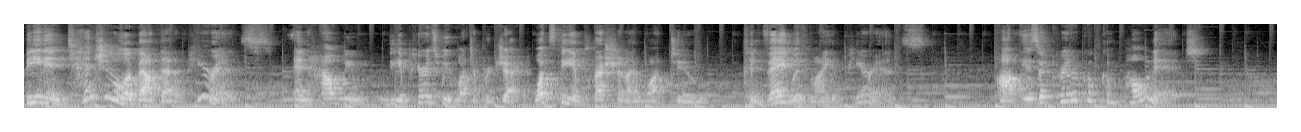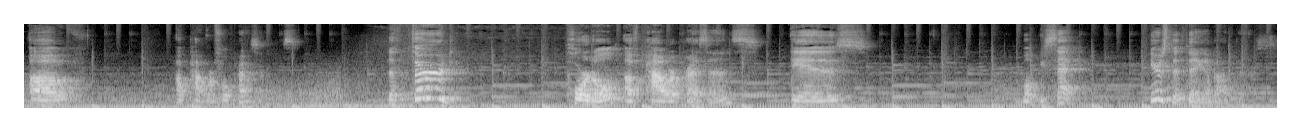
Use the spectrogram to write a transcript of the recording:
being intentional about that appearance and how we, the appearance we want to project. What's the impression I want to convey with my appearance uh, is a critical component of a powerful presence. The third portal of power presence is what we say. Here's the thing about this.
